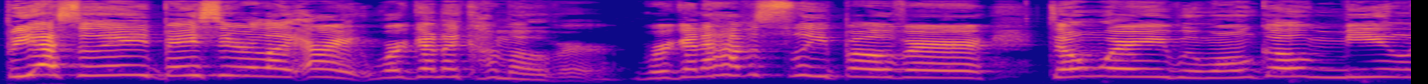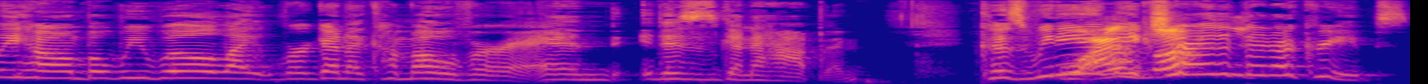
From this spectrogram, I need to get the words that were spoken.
but yeah, so they basically are like, all right, we're gonna come over. We're gonna have a sleepover. Don't worry, we won't go immediately home, but we will like we're gonna come over and this is gonna happen. Cause we need Well, to make sure that they're not creeps.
